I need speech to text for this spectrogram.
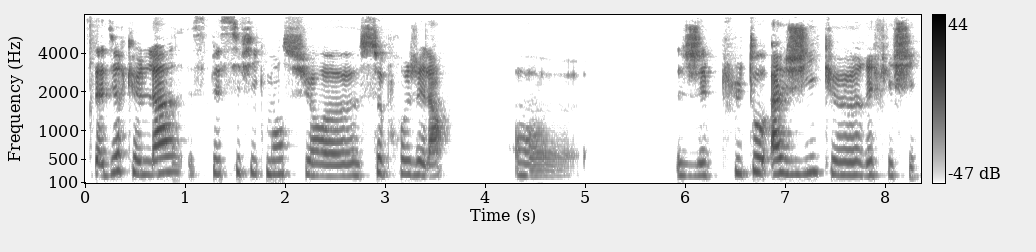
c'est-à-dire que là, spécifiquement sur ce projet-là, j'ai plutôt agi que réfléchi.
